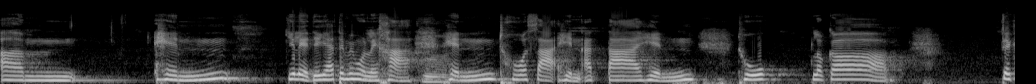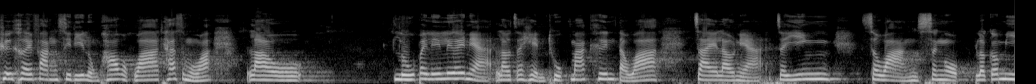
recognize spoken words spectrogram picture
เอิ่มเห็น กิเลสเยอะแยะเต็มไปหมดเลยค่ะอืมเห็นโทสะเห็นอัตตาเห็นทุกข์แล้วก็แต่คือเคยฟังซีดีหลวงพ่อบอกว่า ถ้าสมมติว่าเรารู้ไปเรื่อยๆ เนี่ย เราจะเห็นทุกข์มากขึ้น แต่ว่าใจเราเนี่ยจะยิ่งสว่างสงบ แล้วก็มี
